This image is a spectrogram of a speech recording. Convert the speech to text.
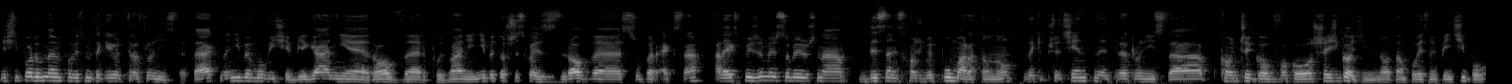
jeśli porównamy powiedzmy takiego triatlonistę, tak? No niby mówi się bieganie, rower, pływanie, niby to wszystko jest zdrowe, super ekstra, ale jak spojrzymy sobie już na dystans choćby półmaratonu, to taki przeciętny triatlonista kończy go w około 6 godzin, no tam powiedzmy 5,5,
